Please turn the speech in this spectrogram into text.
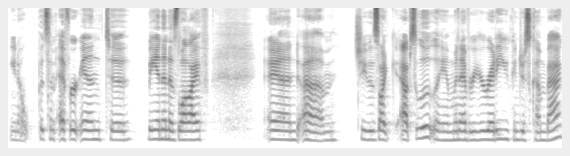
you know, put some effort into being in his life. And um, she was like, absolutely. And whenever you're ready, you can just come back,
